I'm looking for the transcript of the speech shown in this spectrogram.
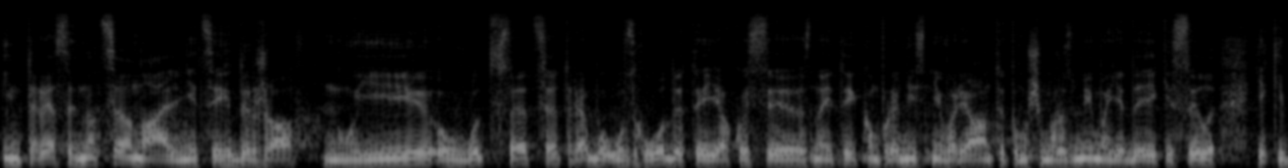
інтереси національні цих держав. Ну і от все це треба узгодити, якось е, знайти компромісні варіанти, тому що ми розуміємо, є деякі сили, які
